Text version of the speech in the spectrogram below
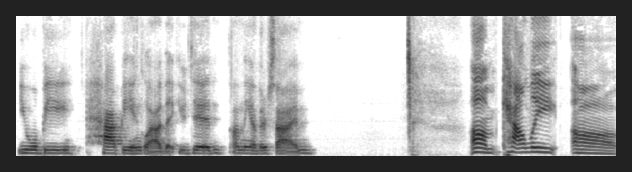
you will be happy and glad that you did on the other side. Um, Cally, uh,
